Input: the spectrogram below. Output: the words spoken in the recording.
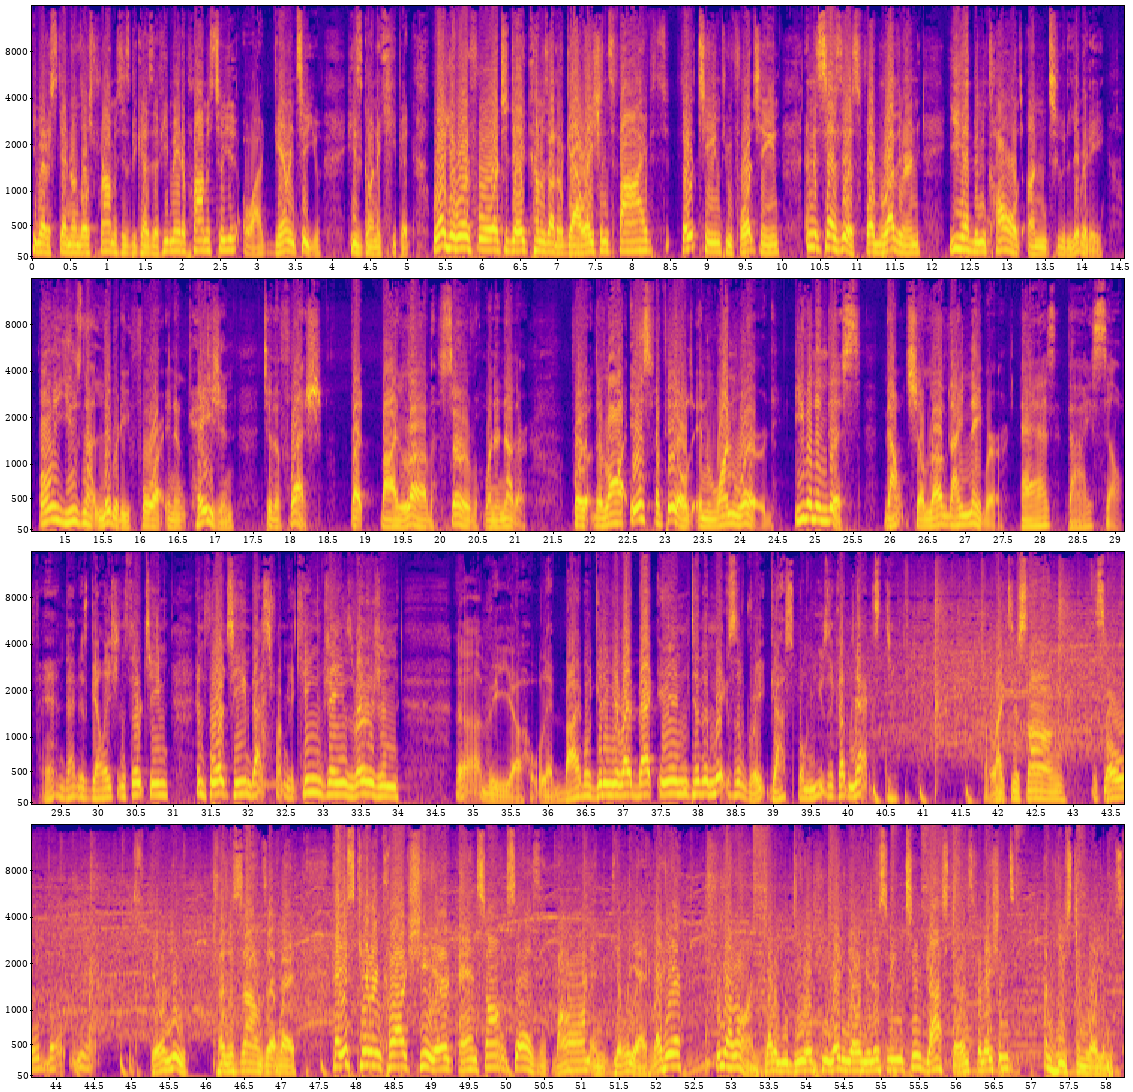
you better stand on those promises because if he made a promise to you, oh, I guarantee you, he's going to keep it. Well, your word for today comes out of Galatians 5 13 through 14, and it says this For brethren, ye have been called unto liberty. Only use not liberty for an occasion to the flesh, but by love serve one another. For the law is fulfilled in one word, even in this, thou shalt love thy neighbor as thyself. And that is Galatians 13 and 14. That's from your King James Version of the uh, Holy Bible, getting you right back into the mix of great gospel music up next. I like this song. It's old, but you know, it's still new. Because it sounds that way. Hey, it's Karen Clark Sheard, and song says Balm and Gilead. Right here, we are on WDAP Radio. You're listening to Gospel Inspirations. I'm Houston Williams.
